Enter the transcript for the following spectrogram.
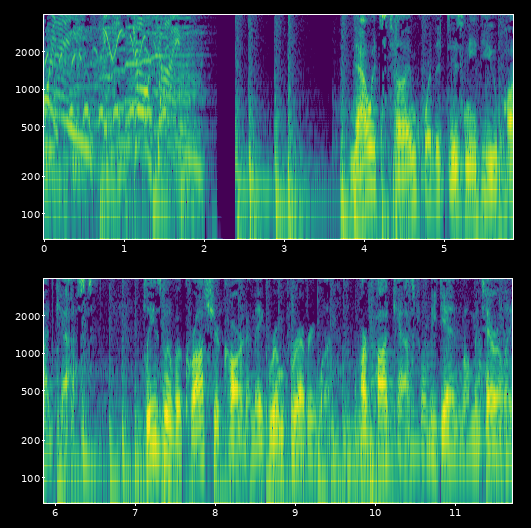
Hooray! It's go time! Now it's time for the Disney View podcast. Please move across your car to make room for everyone. Our podcast will begin momentarily.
